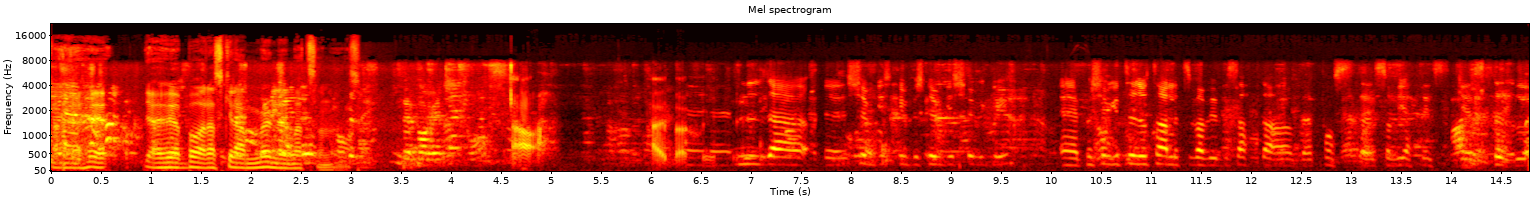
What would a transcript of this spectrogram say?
Jag hör, jag hör bara skrammer nu Mattsson. Ja. Ja, det är bara skit. nya eh, 20 inför 2020. Eh, På 2010-talet så var vi besatta av post-sovjetisk eh, stil.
